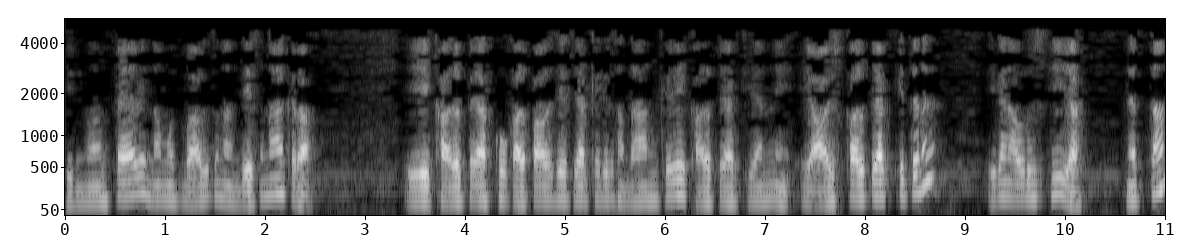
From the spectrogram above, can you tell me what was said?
පිරිනමන් පෑවේ. නමුත් භාගතුන් දේශනා කරා ඒ කල්පයක් හෝ කල්පාවශේෂයක් හැටියට සඳහන් කරේ කල්පයක් කියන්නේ ඒ ආයුෂ් කල්පයක් එතන ඒ කියන්නේ අවුරුදු 100ක්. නැත්තම්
